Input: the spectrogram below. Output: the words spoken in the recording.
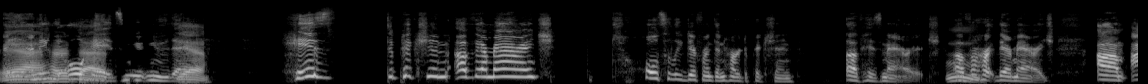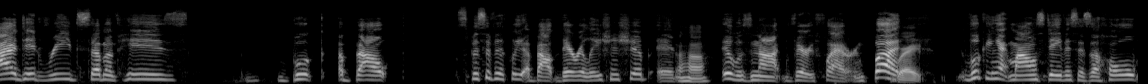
Yeah, I mean, the old that. heads knew, knew that Yeah. his depiction of their marriage totally different than her depiction of his marriage of Mm. her their marriage um i did read some of his book about specifically about their relationship and Uh huh. it was not very flattering but Right. Looking at miles davis as a whole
